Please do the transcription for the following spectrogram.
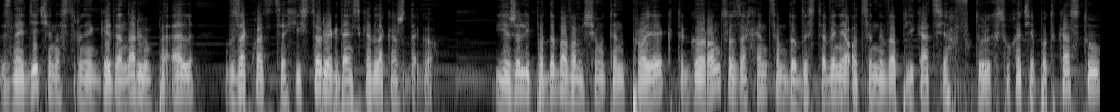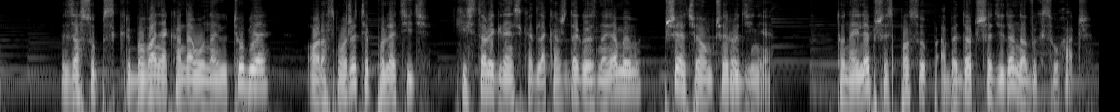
znajdziecie na stronie gedanarium.pl w zakładce Historia Gdańska dla każdego. Jeżeli podoba Wam się ten projekt, gorąco zachęcam do wystawienia oceny w aplikacjach, w których słuchacie podcastu, zasubskrybowania kanału na YouTubie oraz możecie polecić Historię Gdańska dla każdego znajomym, przyjaciołom czy rodzinie. To najlepszy sposób, aby dotrzeć do nowych słuchaczy.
